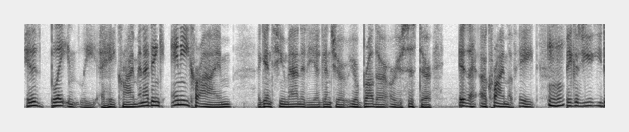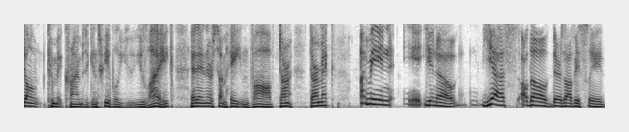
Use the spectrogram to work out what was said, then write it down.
It is blatantly a hate crime, and I think any crime against humanity, against your, your brother or your sister, is a, a crime of hate mm-hmm. because you, you don't commit crimes against people you, you like, and then there's some hate involved. Dar- Dharmic? I mean, you know, yes, although there's obviously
